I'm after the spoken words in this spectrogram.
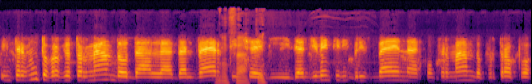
intervenuto proprio tornando dal, dal vertice di, del G20 di Brisbane, confermando purtroppo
